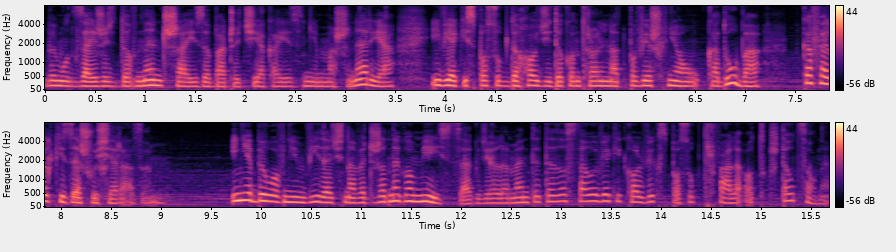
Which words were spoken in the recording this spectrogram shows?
by móc zajrzeć do wnętrza i zobaczyć, jaka jest w nim maszyneria i w jaki sposób dochodzi do kontroli nad powierzchnią kadłuba, kafelki zeszły się razem. I nie było w nim widać nawet żadnego miejsca, gdzie elementy te zostały w jakikolwiek sposób trwale odkształcone.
